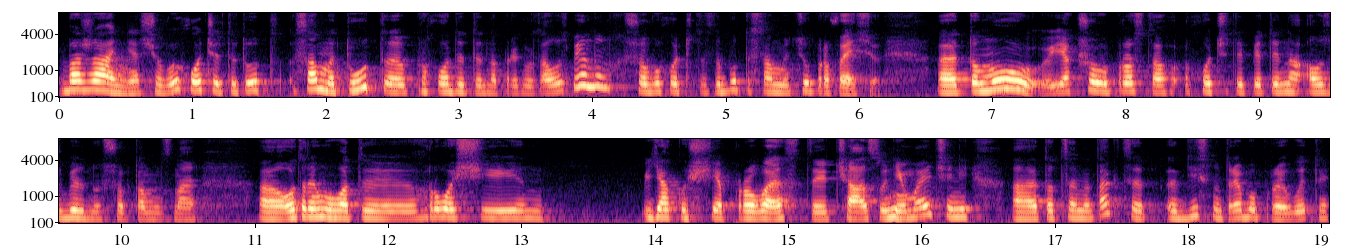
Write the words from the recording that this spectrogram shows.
бажання, що ви хочете тут саме тут е, проходити, наприклад, аусбілдинг, що ви хочете здобути саме цю професію. Е, Тому, якщо ви просто хочете піти на аусбілдинг, щоб там не знаю, отримувати гроші, якось ще провести час у Німеччині, е, то це не так. Це е, дійсно треба проявити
